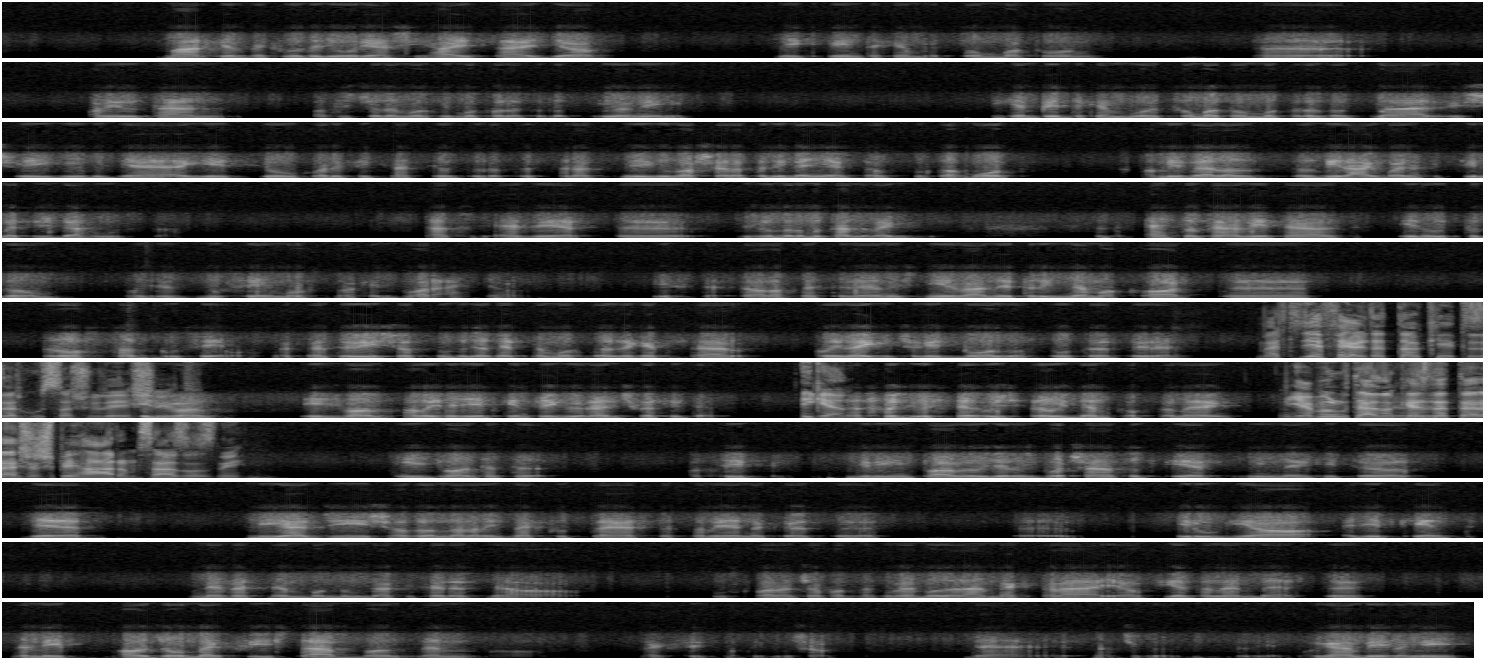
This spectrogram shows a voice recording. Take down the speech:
Márkeznek volt egy óriási high még pénteken vagy szombaton, ami után az is csoda volt, hogy motorra tudott ülni, igen, pénteken volt, szombaton motorozott már, és végül ugye egész jó kvalifikációt tudott összerakni, végül vasárnap pedig benyerte a futamot, amivel a, a világbajnoki címet is behúzta. Tehát, hogy ezért, és gondolom utána meg ezt a felvételt én úgy tudom, hogy ez Buszémosznak egy barátja készítette alapvetően, és nyilván ő pedig nem akart rosszat Buszémosznak. Mert ő is azt mondta, hogy azért nem hozta ezeket fel, ami megint csak egy borzasztó történet. Mert ugye féltette a 2020-as ülését. Így van. Így van, amit egyébként végül el is veszített. Igen. Tehát, hogy ugyan, ugyanúgy nem kapta meg. Igen, mert utána kezdett el SSP 300-ozni. Így van, tehát a CIP Green Power ugyanúgy bocsánatot kért mindenkitől, ugye BRG is azonnal, amit megtudta ezt, ezt a mérnököt, kirúgja, egyébként nevet nem mondunk, de aki szeretne a Husqvarna csapatnak a weboldalán megtalálja a fiatalembert, nem épp a John McPhee stábban, nem a legszimpatikusabb, de ez nem csak egy magánvélemény.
